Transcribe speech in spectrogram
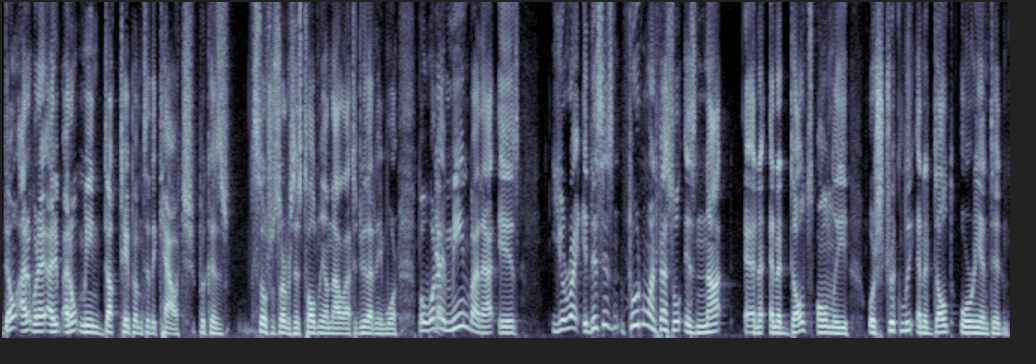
don't I, what I, I don't mean duct tape them to the couch because social services told me I'm not allowed to do that anymore. But what I mean by that is you're right. This is Food and Wine Festival is not an, an adults only or strictly an adult oriented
